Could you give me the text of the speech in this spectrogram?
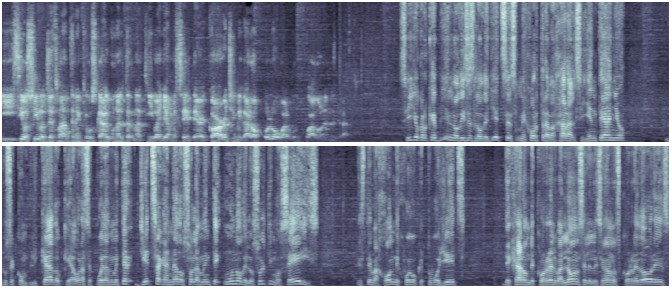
Y sí o sí, los Jets van a tener que buscar alguna alternativa, llámese Derek Carr, Jimmy Garoppolo o algún jugador en el draft. Sí, yo creo que bien lo dices, lo de Jets es mejor trabajar al siguiente año luce complicado que ahora se puedan meter. Jets ha ganado solamente uno de los últimos seis. Este bajón de juego que tuvo Jets, dejaron de correr el balón, se le lesionaron los corredores.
